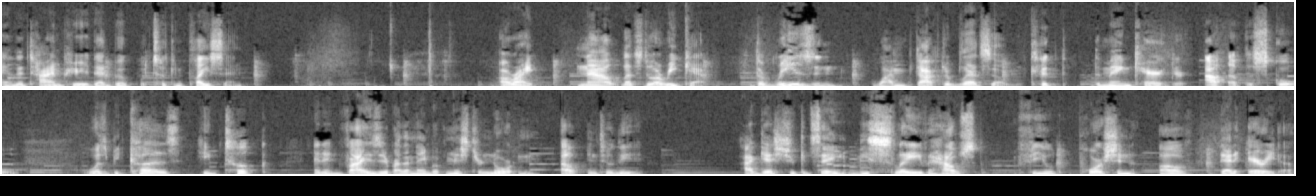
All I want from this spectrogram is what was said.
and the time period that book took in place in. All right, now let's do a recap. The reason why Dr. Bledsoe kicked the main character out of the school was because he took an advisor by the name of Mr. Norton out into the, I guess you could say, the slave house field portion of that area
